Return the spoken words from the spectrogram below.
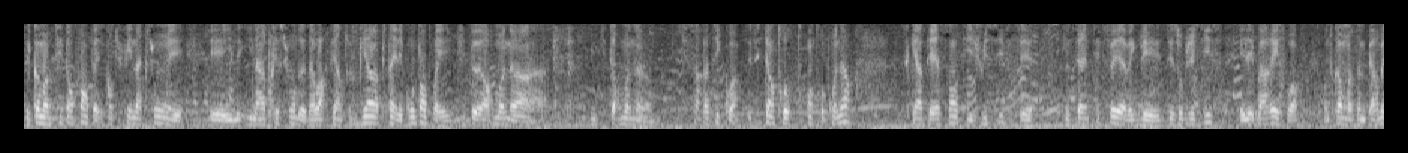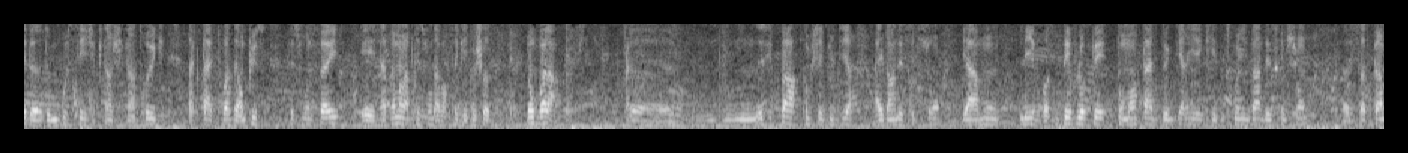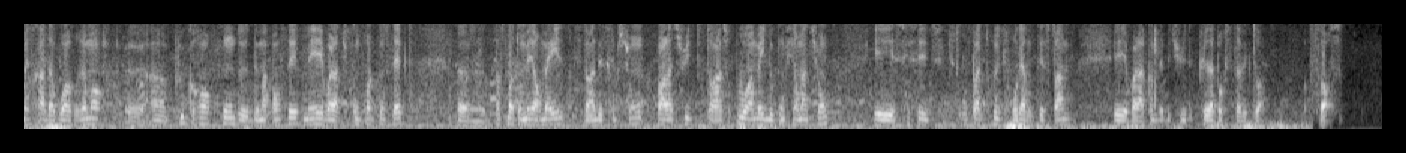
c'est comme un petit enfant en fait. Quand tu fais une action et, il, a l'impression d'avoir fait un truc bien, putain il est content, tu vois, il y a une petite hormone, euh, une petite hormone euh, sympathique quoi. Et si tu es entrepreneur, ce qui est intéressant, qui est jouissif, c'est de se faire une petite feuille avec des, tes objectifs et les barrer, tu vois. En tout cas, moi, ça me permet de, me booster. J'ai putain, j'ai fait un truc, tac, tac, tu vois. En plus, c'est sur une feuille et tu as vraiment l'impression d'avoir fait quelque chose. Donc voilà. Euh, n'hésite pas, comme je l'ai pu le dire, à aller dans la description. Il y a mon livre Développer ton mental de guerrier qui est disponible dans la description. Euh, ça te permettra d'avoir vraiment euh, un plus grand fond de, ma pensée. Mais voilà, tu comprends le concept. Euh, passe-moi ton meilleur mail, c'est dans la description. Par la suite, tu auras surtout un mail de confirmation. Et si, si tu trouves pas le truc, regarde tes spams. Et voilà, comme d'habitude, que la boxe est avec toi. Force.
